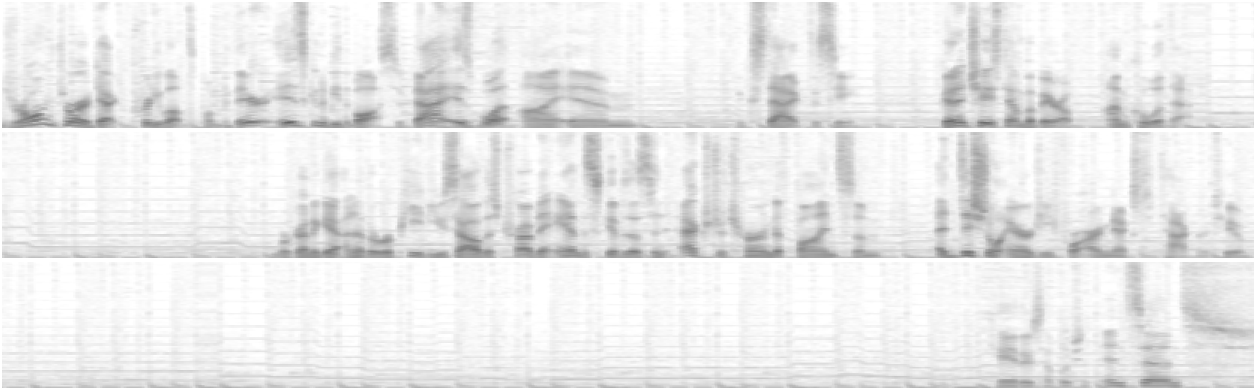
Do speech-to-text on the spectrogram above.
drawing through our deck pretty well at this point, but there is going to be the boss. So that is what I am ecstatic to see. To chase down Bibarel. I'm cool with that. We're going to get another repeat use out of this Trevenant, and this gives us an extra turn to find some additional energy for our next attacker too. Okay, there's Evolution Incense.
